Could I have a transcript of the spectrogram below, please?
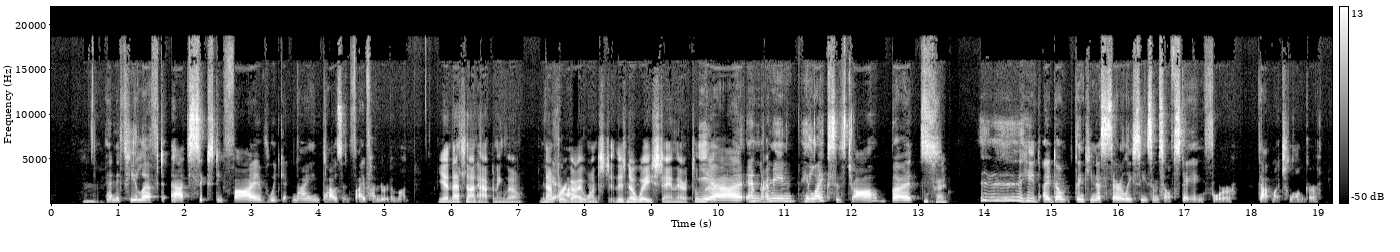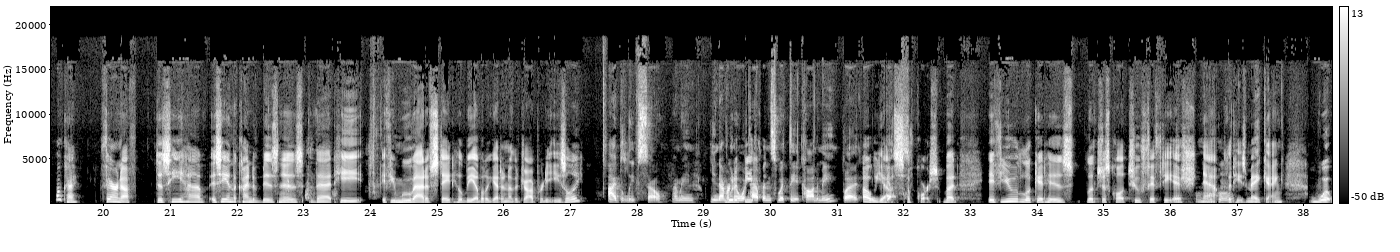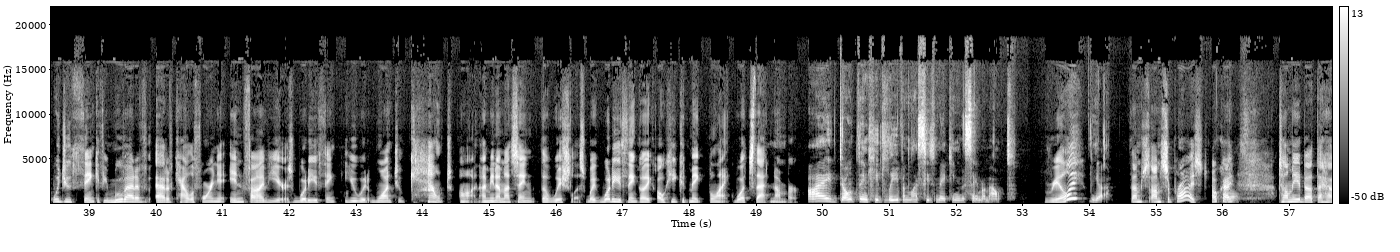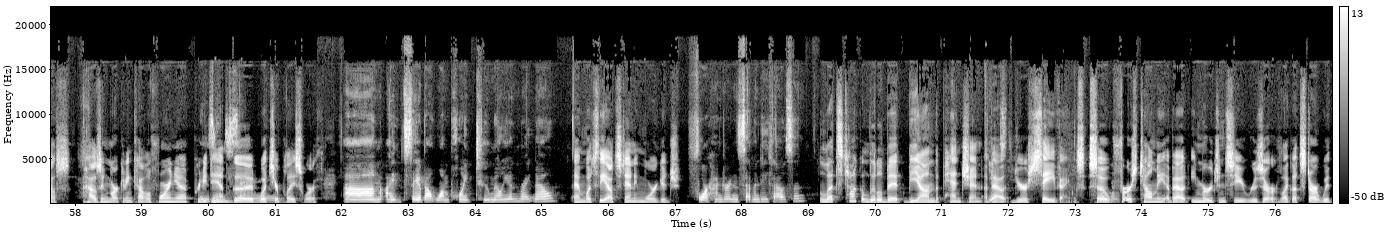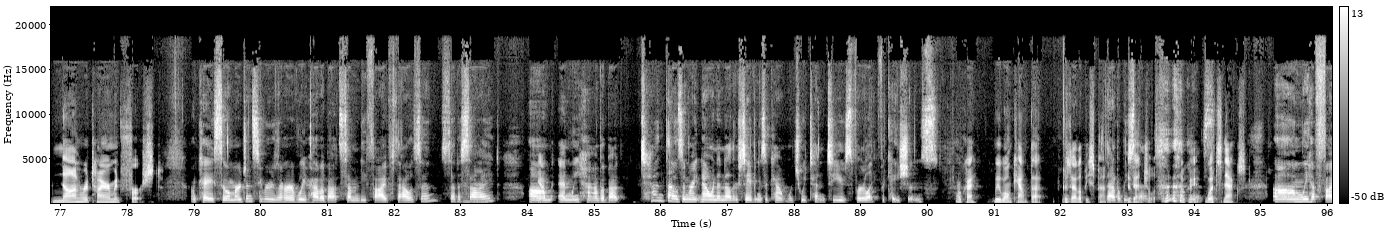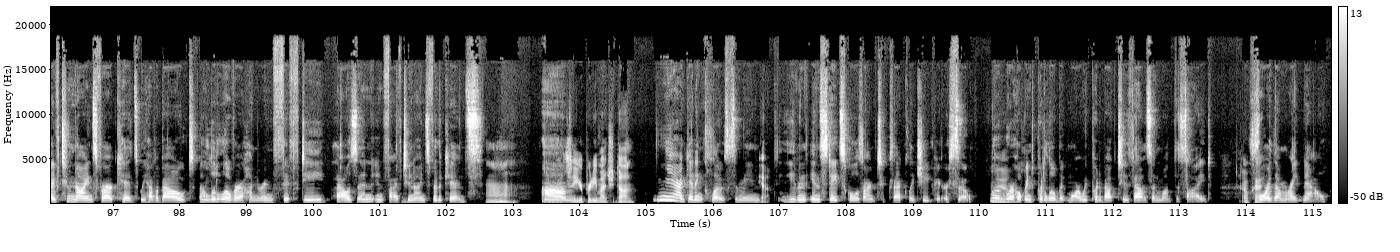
Hmm. And if he left at 65, we'd get 9,500 a month. Yeah, that's not happening though. Not for a guy who wants to. There's no way he's staying there till that. Yeah. And Okay. I mean, he likes his job, but Okay. eh, he, I don't think he necessarily sees himself staying for that much longer. Okay. Fair enough. Does he have? Is he in the kind of business that he, if you move out of state, he'll be able to get another job pretty easily? I believe so. I mean, you never Would know what be- happens with the economy, but Oh yes, Yes. of course. But if you look at his, let's just call it two fifty ish now Mhm. that he's making, what would you think if you move out of out of California in five years? What do you think you would want to count on? I mean, I'm not saying the wish list. Like, what do you think? Like, oh, he could make blank. What's that number? I don't think he'd leave unless he's making the same amount. Really? Yeah. I'm I'm surprised. Okay. Yes. Tell me about the house. Housing market in California, pretty It's damn good. What's your place worth? Um, I'd say about 1.2 million right now. And what's the outstanding mortgage? 470,000. Let's talk a little bit beyond the pension about your savings. So, Mhm. first, tell me about emergency reserve. Like, let's start with non retirement first. Okay, so emergency reserve, we have about 75,000 set aside. Um, And we have about 10,000 right now in another savings account, which we tend to use for like vacations. Okay. We won't count that because that'll be spent That'll be eventually. spent. Okay. Yes. What's next? Um, we have five two nines for our kids. We have about a little over 150,000 in five two nines for the kids. Hmm. All right, Um, so, you're pretty much done. yeah, getting close. I mean, Yeah. even in-state schools aren't exactly cheap here. So We're, Yeah. we're hoping to put a little bit more. We put about 2000 a month aside Okay. for them right now,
